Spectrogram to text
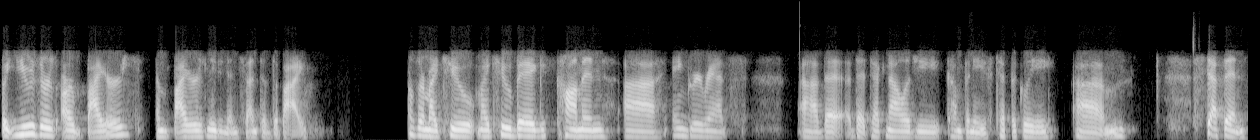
but users are buyers, and buyers need an incentive to buy. Those are my two my two big common uh, angry rants uh, that that technology companies typically um, step in.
